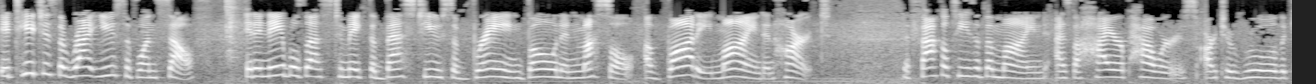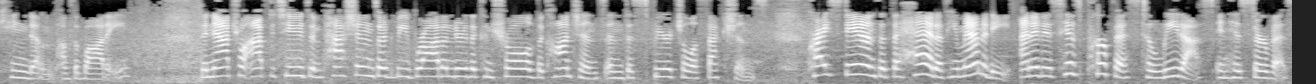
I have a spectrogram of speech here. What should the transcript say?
It teaches the right use of oneself. It enables us to make the best use of brain, bone, and muscle, of body, mind, and heart. The faculties of the mind, as the higher powers, are to rule the kingdom of the body. The natural aptitudes and passions are to be brought under the control of the conscience and the spiritual affections. Christ stands at the head of humanity, and it is his purpose to lead us in his service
